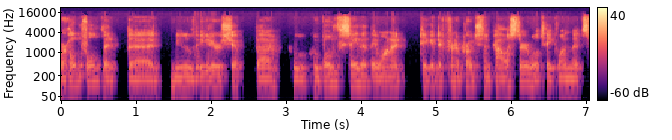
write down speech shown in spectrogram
we're hopeful that the new leadership, uh, who who both say that they want to take a different approach than Pallister. We'll take one that's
